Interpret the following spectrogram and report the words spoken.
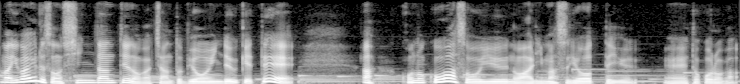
まあ、いわゆるその診断っていうのがちゃんと病院で受けて、あ、この子はそういうのありますよっていう、えー、ところが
